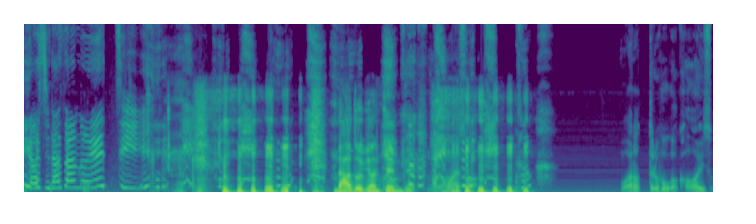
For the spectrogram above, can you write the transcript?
吉田さんのエッチ 나도 변태인데 お前さ笑ってる方が可愛いぞ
